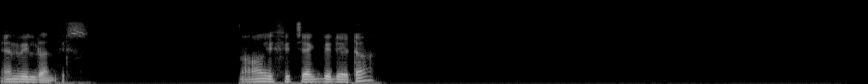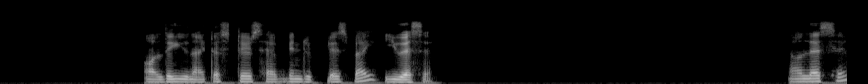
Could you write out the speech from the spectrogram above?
and we'll run this. Now if you check the data all the United States have been replaced by USA now let's say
